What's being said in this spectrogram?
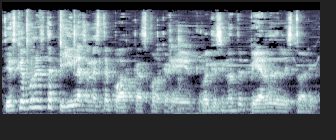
Tienes que ponerte pilas en este podcast porque, Ok, ok. porque si no te pierdes de la historia.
